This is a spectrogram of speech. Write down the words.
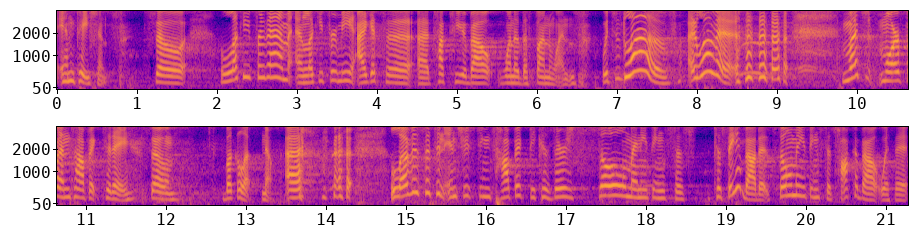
and patience. So, lucky for them and lucky for me, I get to uh, talk to you about one of the fun ones, which is love. I love it. Much more fun topic today. So, buckle up. No. Uh, love is such an interesting topic because there's so many things to to say about it, so many things to talk about with it.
